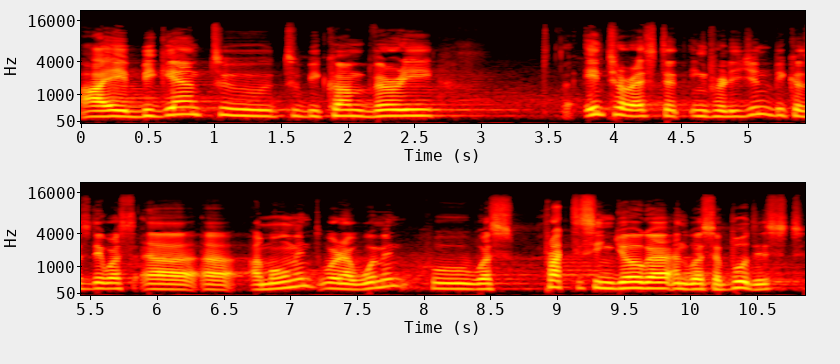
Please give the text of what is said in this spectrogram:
I began to, to become very interested in religion because there was a, a, a, moment where a woman who was practicing yoga and was a Buddhist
